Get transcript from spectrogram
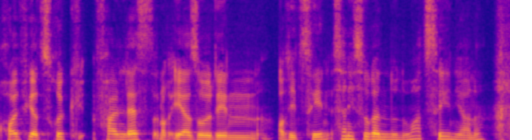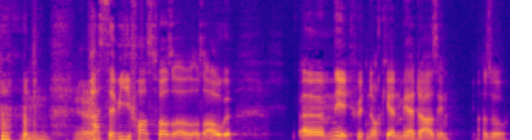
häufiger zurückfallen lässt und auch eher so den, auf die 10, ist er nicht sogar eine Nummer 10, ja, ne? Mhm, ja, passt ja wie die Faust aus, aus Auge. Ähm, nee, ich würde ihn auch gern mehr da sehen. Also,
